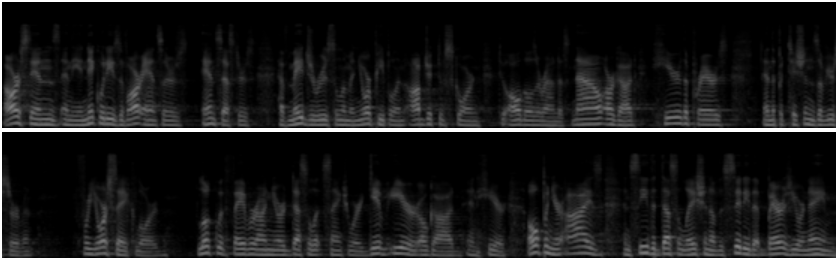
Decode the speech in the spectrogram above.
Our sins and the iniquities of our ancestors, have made Jerusalem and your people an object of scorn to all those around us. Now, our God, hear the prayers and the petitions of your servant. For your sake, Lord, Look with favor on your desolate sanctuary. Give ear, O God, and hear. Open your eyes and see the desolation of the city that bears your name.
